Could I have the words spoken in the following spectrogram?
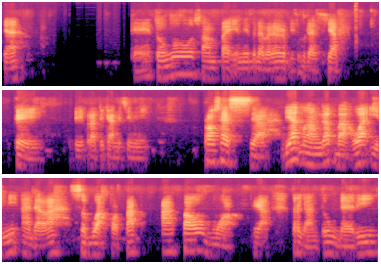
ya oke tunggu sampai ini benar-benar sudah siap. Oke diperhatikan di sini. Proses ya. Dia menganggap bahwa ini adalah sebuah kotak atau mual ya. Tergantung dari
